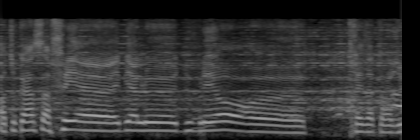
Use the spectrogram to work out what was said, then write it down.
En tout cas, ça fait euh, eh bien, le doublé or euh, très attendu.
